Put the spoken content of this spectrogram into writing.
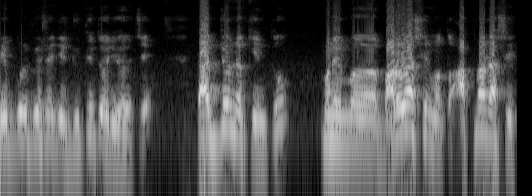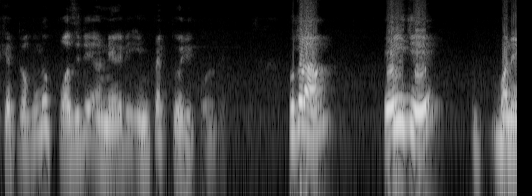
দেবগুরু বৃহস্পতি যে জুতি তৈরি হয়েছে, তার জন্য কিন্তু মানে বারো রাশির মতো আপনার রাশির ক্ষেত্রেও কিন্তু পজিটিভ এবং নেগেটিভ ইম্প্যাক্ট তৈরি করবে। সুতরাং এই যে মানে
